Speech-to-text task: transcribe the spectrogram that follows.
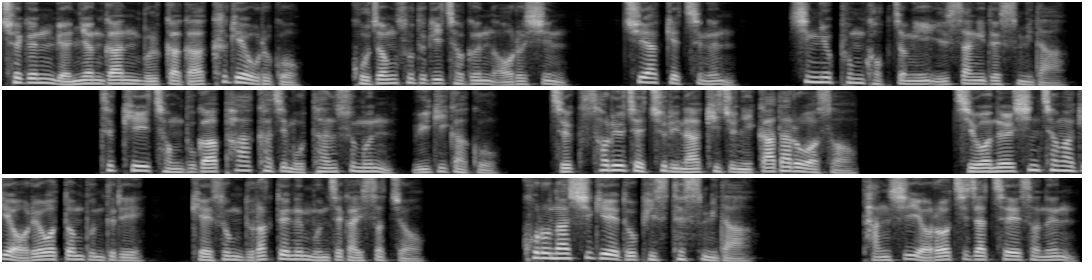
최근 몇 년간 물가가 크게 오르고 고정소득이 적은 어르신, 취약계층은 식료품 걱정이 일상이 됐습니다. 특히 정부가 파악하지 못한 숨은 위기 가구, 즉 서류 제출이나 기준이 까다로워서 지원을 신청하기 어려웠던 분들이 계속 누락되는 문제가 있었죠. 코로나 시기에도 비슷했습니다. 당시 여러 지자체에서는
